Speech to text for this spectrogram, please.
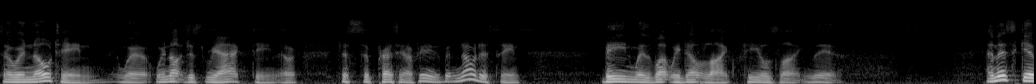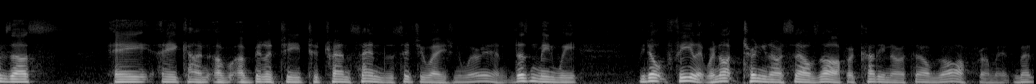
So we're noting, we're, we're not just reacting or just suppressing our feelings, but noticing being with what we don't like feels like this. And this gives us a, a kind of ability to transcend the situation we're in. It doesn't mean we, we don't feel it. We're not turning ourselves off or cutting ourselves off from it, but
